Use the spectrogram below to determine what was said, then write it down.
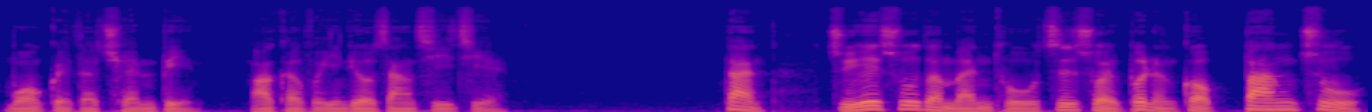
魔鬼的权柄。马可福音六章七节。但主耶稣的门徒之所以不能够帮助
